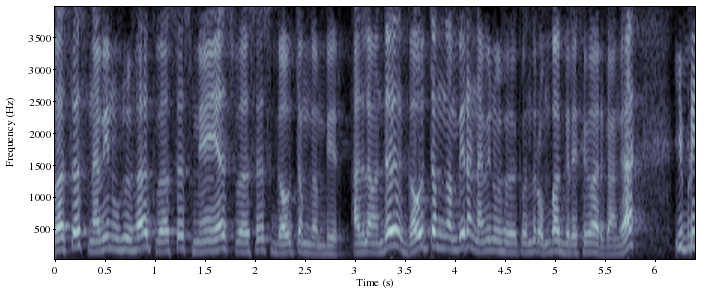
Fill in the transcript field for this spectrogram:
versus Naveen Ul-Haq versus Mayers versus Gautam Gambhir. அதில் வந்து கௌதம் கம்பீர் நவீன் உல்ஹக் வந்து ரொம்ப அக்ரெசிவாக இருக்காங்க. இப்படி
